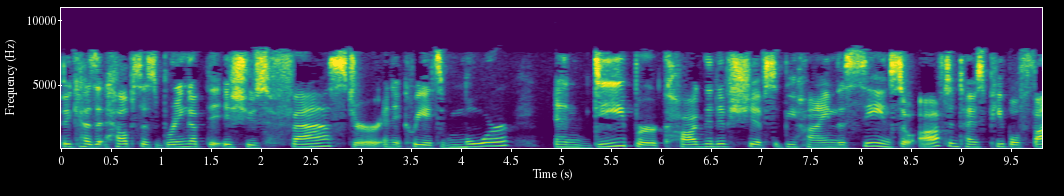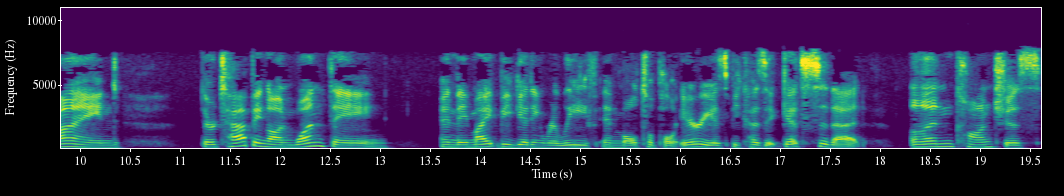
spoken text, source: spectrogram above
because it helps us bring up the issues faster and it creates more and deeper cognitive shifts behind the scenes. So oftentimes people find they're tapping on one thing and they might be getting relief in multiple areas because it gets to that unconscious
